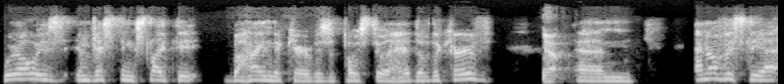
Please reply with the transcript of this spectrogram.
we're always investing slightly behind the curve as opposed to ahead of the curve. Yeah. Um, and obviously, uh,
